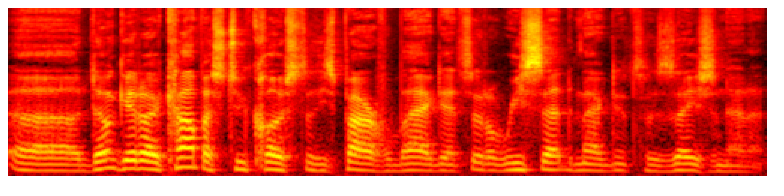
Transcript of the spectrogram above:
uh, don't get a compass too close to these powerful magnets. It'll reset the magnetization in it.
